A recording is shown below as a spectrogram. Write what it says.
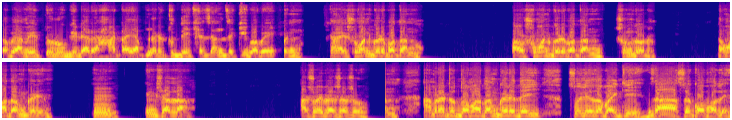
তবে আমি একটু রোগীটারে হাঁটাই, আপনারা একটু দেখে যান যে কীভাবে। হ্যাঁ সমান করে পাতান। পাও, সমান করে পাতান, সুন্দর। দমাদম করে। হুম, ইনশাল্লাহ। আসো এবার আসো আমরা একটু দমাদম করে দেই চলে যাব আইটি যা আছে কপালে।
